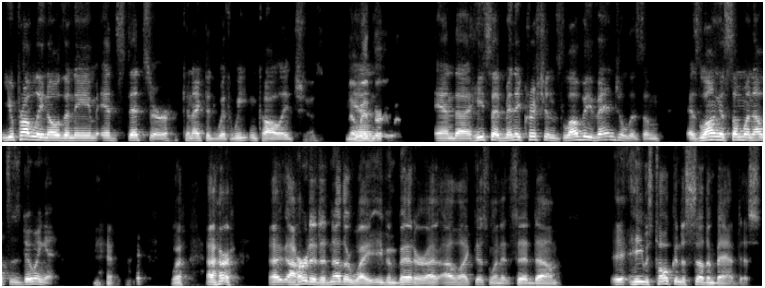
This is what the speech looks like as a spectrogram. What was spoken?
you probably know the name Ed Stetzer, connected with Wheaton College. Yes. And, Ed very well. And uh, he said many Christians love evangelism as long as someone else is doing it. Yeah. Well, I heard I heard it another way, even better. I, I like this one. It said um, it, he was talking to Southern Baptists,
